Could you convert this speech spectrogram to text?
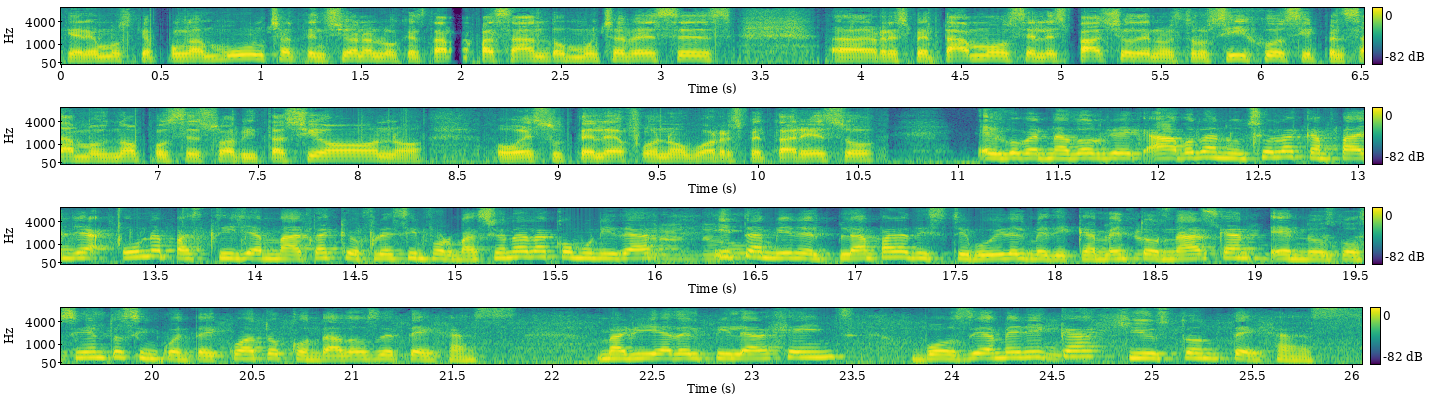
Queremos que pongan mucha atención a lo que está pasando. Muchas veces uh, respetamos el espacio de nuestros hijos y pensamos, no, pues es su habitación o, o es su teléfono, voy a respetar eso. El gobernador Greg Abbott anunció la campaña Una pastilla mata que ofrece información a la comunidad y también el plan para distribuir el medicamento Narcan en los 254 condados de Texas. María del Pilar Haynes, Voz de América, Houston, Texas.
